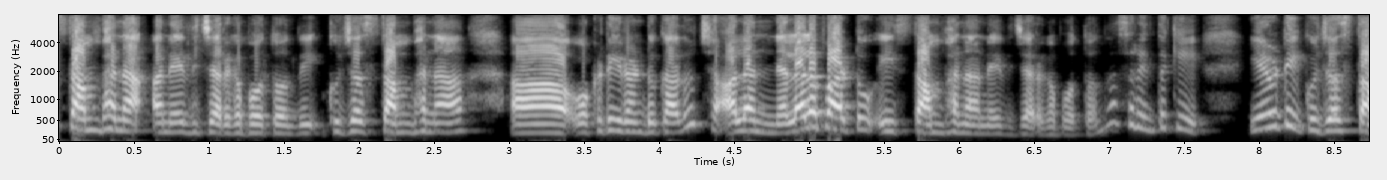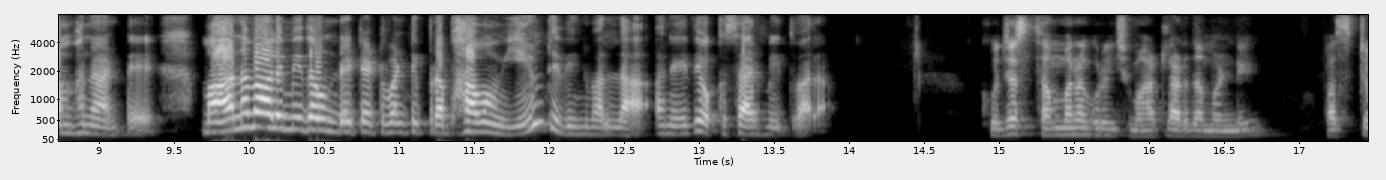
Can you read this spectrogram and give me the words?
స్తంభన అనేది జరగబోతోంది. కుజ స్తంభన ఒకటి రెండు కాదు చాలా నెలల పాటు ఈ స్తంభన అనేది జరగబోతోంది. అసలు ఇంతకీ ఏమిటి కుజ స్తంభన అంటే? మానవాళి మీద ఉండేటటువంటి ప్రభావం ఏమిటి దీనివల్ల అనేది ఒకసారి మీ ద్వారా? కుజ స్తంభన గురించి మాట్లాడదామండి. ఫస్ట్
